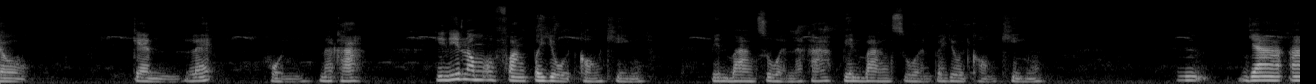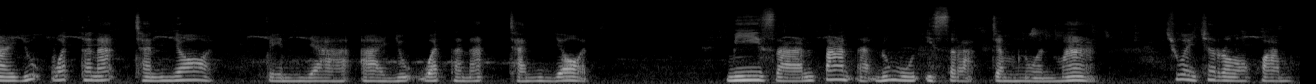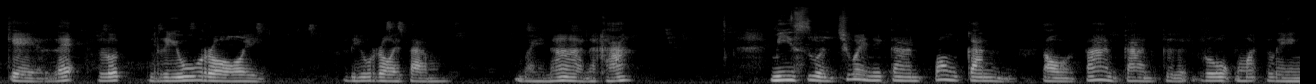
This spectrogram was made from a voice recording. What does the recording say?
ดอก แก่น และ ผลนะคะ ทีนี้เรามาฟังประโยชน์ของขิง เป็นบางส่วนนะคะ เป็นบางส่วนประโยชน์ของขิง ยาอายุวัฒนะชั้นยอด เป็นยาอายุวัฒนะชั้นยอด มีสารต้านอนุมูลอิสระจำนวนมาก ช่วยชะลอความแก่และลดริ้วรอย ริ้วรอยตามใบหน้านะคะ มีส่วนช่วยในการป้องกันต่อต้านการเกิดโรคมะเร็ง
